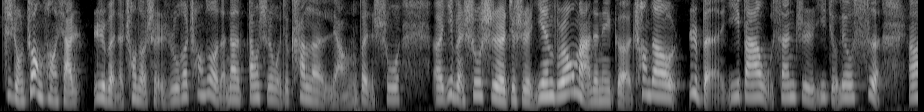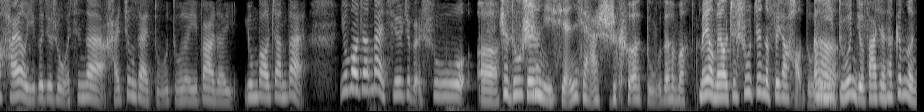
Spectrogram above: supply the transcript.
这种状况下，日本的创作是如何创作的？那当时我就看了两本书。呃，一本书是就是 Ian Broma 的那个《创造日本：一八五三至一九六四》，然后还有一个就是我现在还正在读，读了一半的《拥抱战败》。《拥抱战败》其实这本书，呃，这都是你闲暇时刻读的吗？没有没有，这书真的非常好读。你一读你就发现它根本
